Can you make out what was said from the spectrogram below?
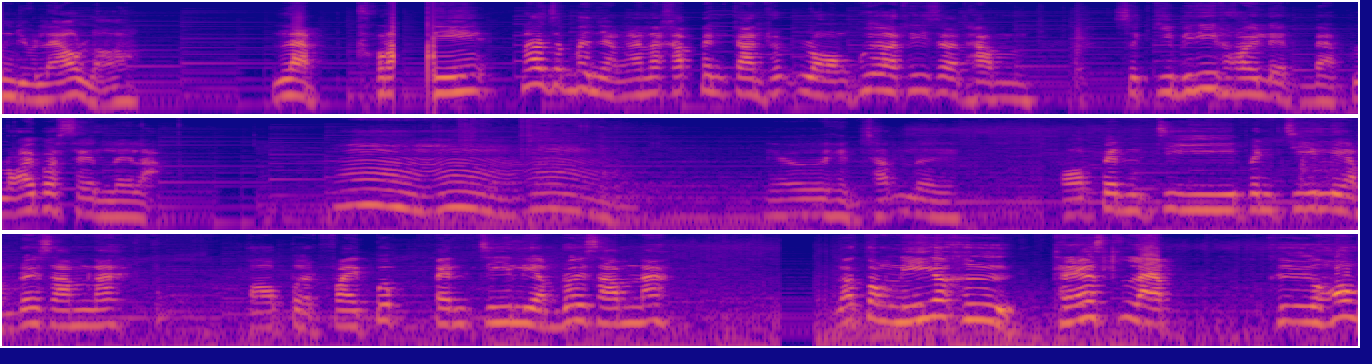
นอยู่แล้วเหรอแลบครั้งนี้น่าจะเป็นอย่างนั้นนะครับ เป็นการทดลองเพื่อที่จะทำสกิบิลี่ทอยเลตแบบร้อยเปอร์เซ็นต์เลยล่ะ อืมอืมอืมเนี่ยเออเห็นชัดเลย อ๋อ เป็น G เป็น G เหลี่ยมด้วยซ้ำนะ พอเปิดไฟปุ๊บเป็น G เหลี่ยมด้วยซ้ำนะ แล้วตรงนี้ก็คือ Test Lab คือห้อง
